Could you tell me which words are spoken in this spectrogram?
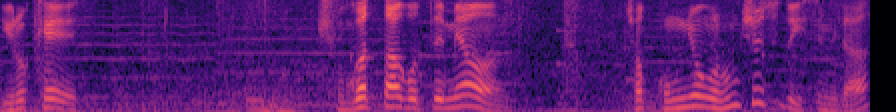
이렇게 죽었다고 뜨면 적 공룡을 훔칠 수도 있습니다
